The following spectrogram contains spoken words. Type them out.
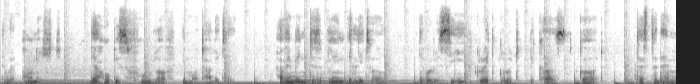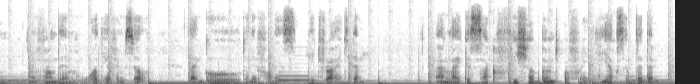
they were punished, their hope is full of immortality. Having been disciplined a little, they will receive great good, because God tested them and found them worthy of Himself. Like gold in a furnace, He tried them. And like a sacrificial burnt offering, He accepted them.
